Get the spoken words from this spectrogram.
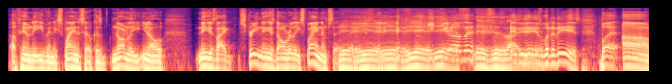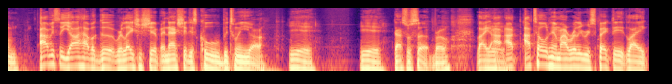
of him to even explain himself because normally, you know, niggas like street niggas don't really explain themselves. Yeah, just- yeah, yeah, yeah, you know what I'm saying? It's like, it is yeah. what it is. But um, obviously, y'all have a good relationship, and that shit is cool between y'all. yeah, yeah. That's what's up, bro. Like Yeah. I, I, I told him I really respected like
